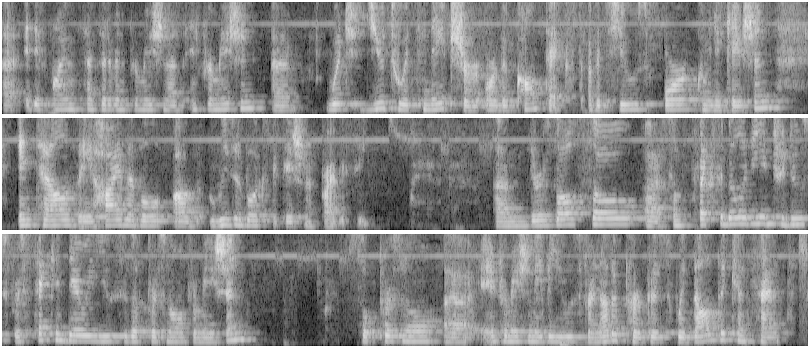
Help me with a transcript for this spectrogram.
uh, it defines sensitive information as information which, due to its nature or the context of its use or communication, entails a high level of reasonable expectation of privacy. Um, there's also uh, some flexibility introduced for secondary uses of personal information. So, personal uh, information may be used for another purpose without the consent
